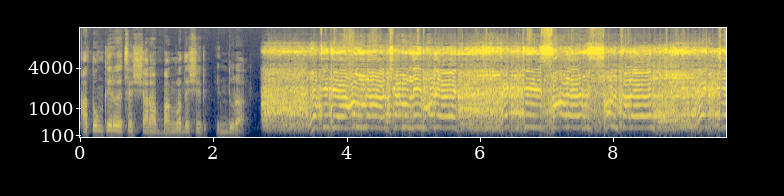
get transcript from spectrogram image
আতঙ্কে রয়েছে সারা বাংলাদেশের হিন্দুরা। আমরা একটি সরকারের, একটি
